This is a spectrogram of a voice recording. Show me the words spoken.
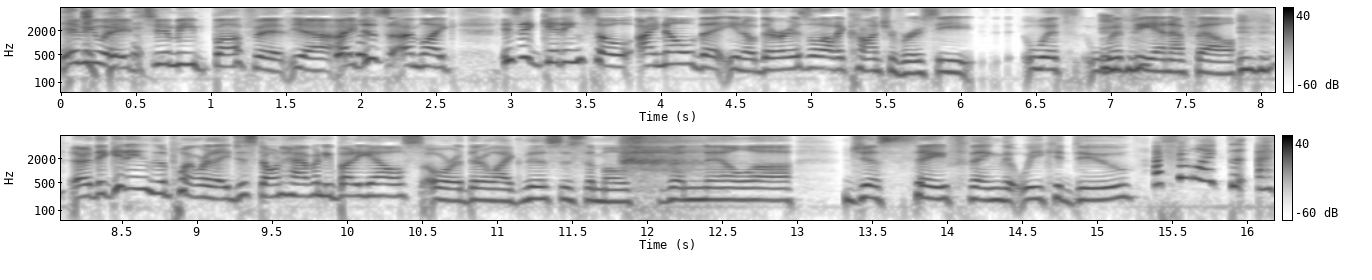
anyway, Jimmy Buffett. Yeah, I just I'm like, is it getting so? I know that you know there is a lot of controversy with with the mm-hmm. NFL. Mm-hmm. Are they getting to the point where they just don't have anybody else, or they're like, this is the most vanilla, just safe thing that we could do? I feel like the I,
